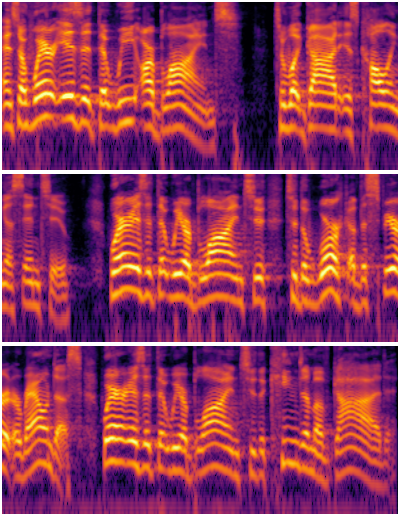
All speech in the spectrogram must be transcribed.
And so, where is it that we are blind to what God is calling us into? Where is it that we are blind to, to the work of the Spirit around us? Where is it that we are blind to the kingdom of God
